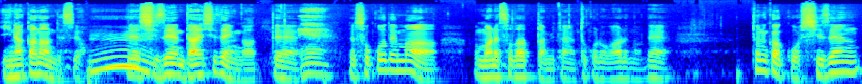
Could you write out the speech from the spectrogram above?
田舎なんですよ。で自然大自然があって、えー、でそこでまあ生まれ育ったみたいなところがあるのでとにかくこう自然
